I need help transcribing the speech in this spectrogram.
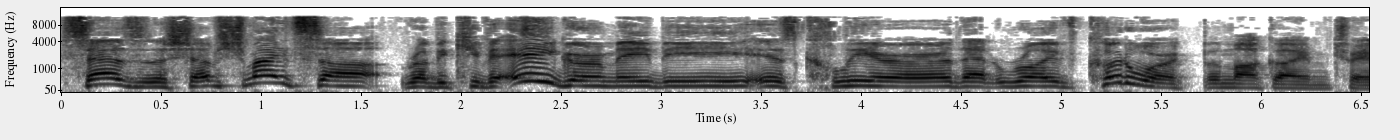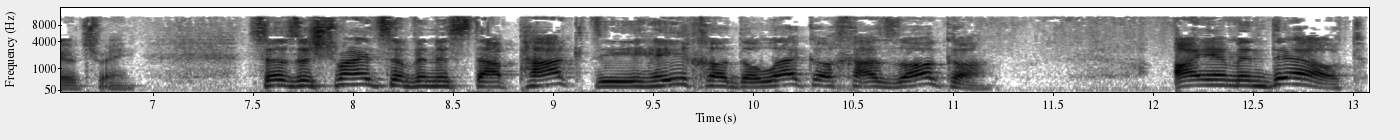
Says the Shev Shmaitza, Rabbi Kiva Eger maybe is clear that Roiv could work b'makayim trey trey. Says the Shmaitza v'nistapakti heicha doleka chazaka. I am in doubt.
